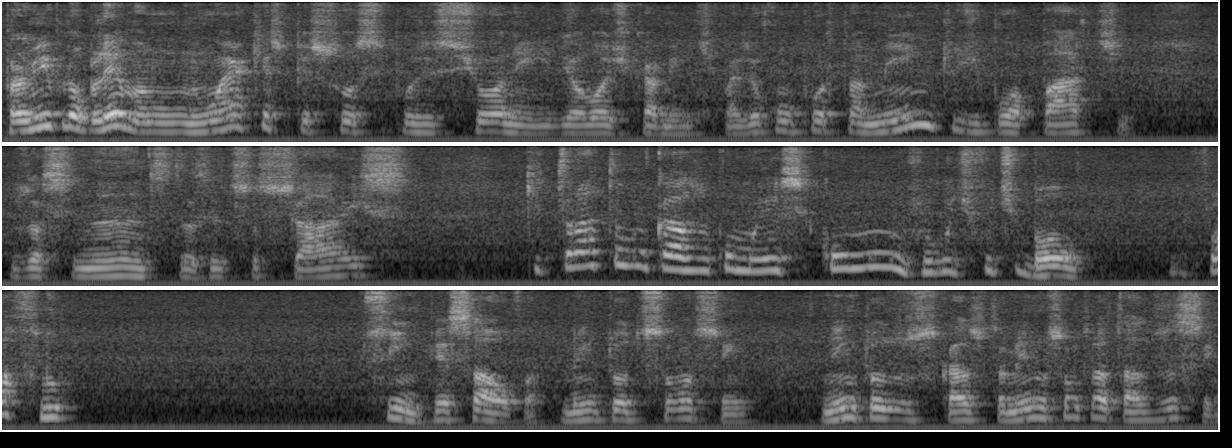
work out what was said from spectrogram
para mim o problema não é que as pessoas se posicionem ideologicamente, mas é o comportamento de boa parte dos assinantes das redes sociais que tratam um caso como esse como um jogo de futebol, um fla-flu. Sim, ressalva, nem todos são assim. Nem todos os casos também não são tratados assim.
